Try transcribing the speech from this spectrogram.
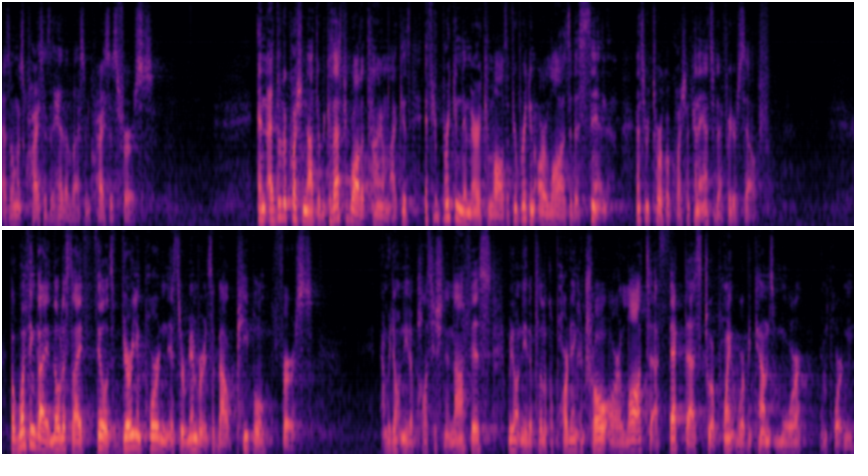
as long as Christ is ahead of us and Christ is first. And I threw the question out there because I ask people all the time, like, is, if you're breaking the American laws, if you're breaking our laws, is it a sin? That's a rhetorical question. Kind of answer that for yourself. But one thing that I noticed that I feel is very important is to remember it's about people first. And we don't need a politician in office. We don't need a political party in control or a law to affect us to a point where it becomes more important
